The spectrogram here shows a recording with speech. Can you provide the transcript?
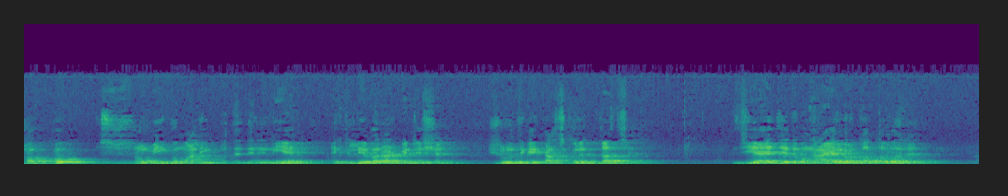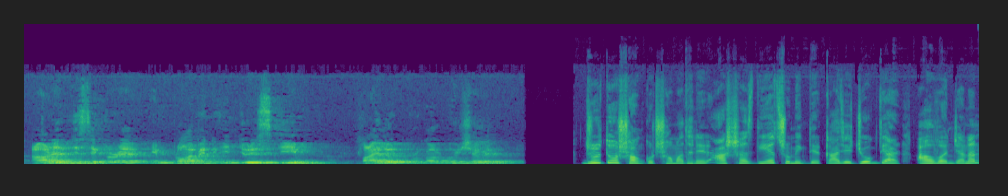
সংখ্যক শ্রমিক ও মালিক প্রতিনিধি নিয়ে একটি লেবার আর্বিট্রেশন শুরু থেকে কাজ করে যাচ্ছে। জিআইজেড এবং আইএলওর তত্ত্বাবধানে আরএনজি সেক্টরে এমপ্লয়মেন্ট ইনজুরি স্কিম পাইলট প্রকল্প হিসেবে দ্রুত সংকট সমাধানের আশ্বাস দিয়ে শ্রমিকদের কাজে যোগ দেওয়ার আহ্বান জানান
